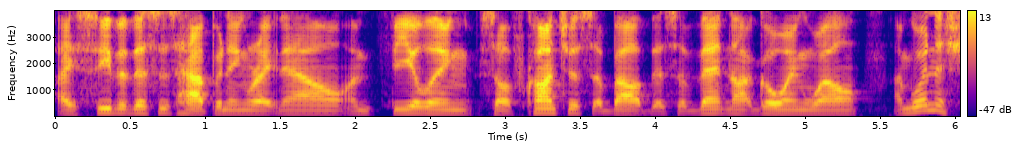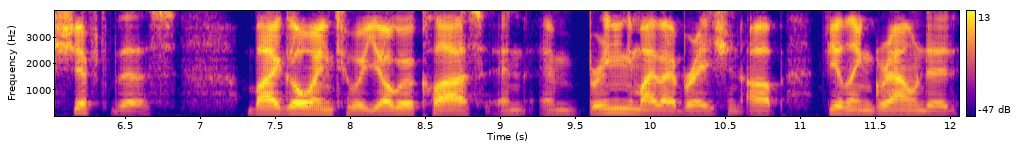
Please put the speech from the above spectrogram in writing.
I see that this is happening right now. I'm feeling self conscious about this event not going well. I'm going to shift this by going to a yoga class and, and bringing my vibration up, feeling grounded.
